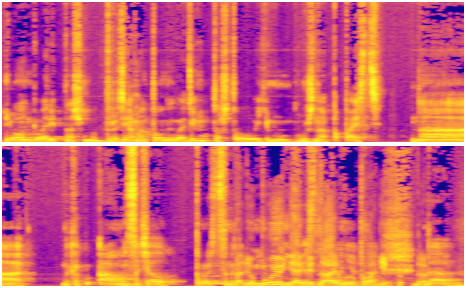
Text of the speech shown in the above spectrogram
и он говорит нашим друзьям Антону и Вадиму то, что ему нужно попасть на на какую... А, он сначала просится на, на любую необитаемую планету. Да. да,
